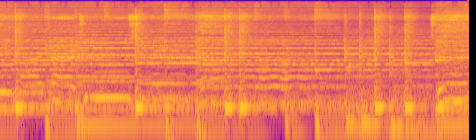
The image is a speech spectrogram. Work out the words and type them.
주실까 주 안에서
